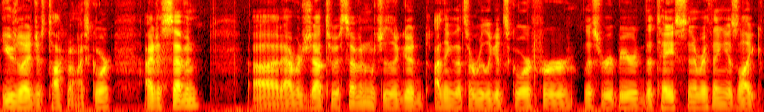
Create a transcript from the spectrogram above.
usually I just talk about my score. I had a seven. Uh, it averaged out to a seven, which is a good. I think that's a really good score for this root beer. The taste and everything is like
